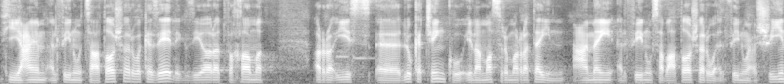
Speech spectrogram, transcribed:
في عام 2019 وكذلك زيارة فخامة الرئيس لوكاتشينكو إلى مصر مرتين عامي 2017 و2020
